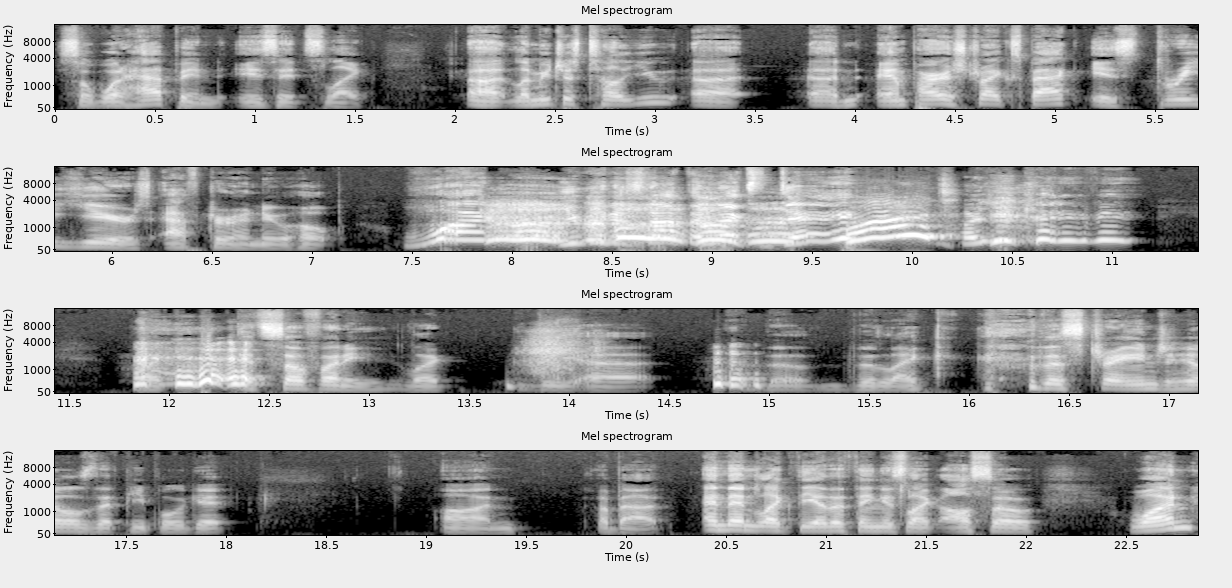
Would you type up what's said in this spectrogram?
so what happened is it's like, uh, let me just tell you, uh, uh, Empire Strikes Back is three years after A New Hope. What? You mean it's not the next day? What? Are you kidding me? Like, it's so funny like the uh the the like the strange hills that people get on about and then like the other thing is like also one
